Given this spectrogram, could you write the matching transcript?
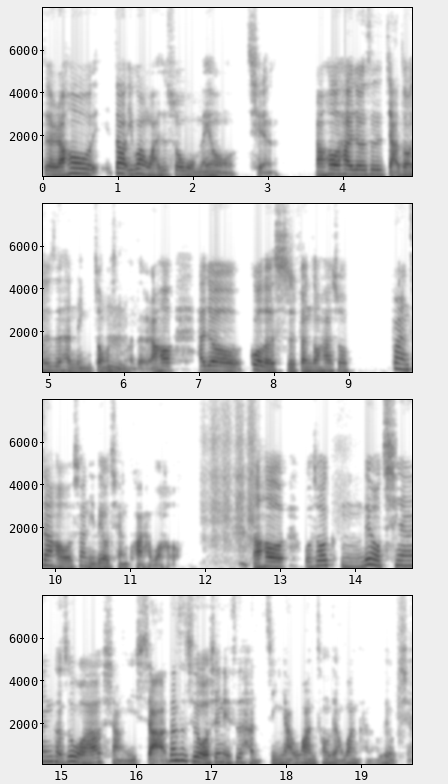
对，然后到一万，我还是说我没有钱，然后他就是假装就是很凝重什么的，然后他就过了十分钟，他说，不然这样好，我算你六千块好不好？然后我说，嗯，六千，可是我要想一下。但是其实我心里是很惊讶，哇，你从两万砍到六千。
